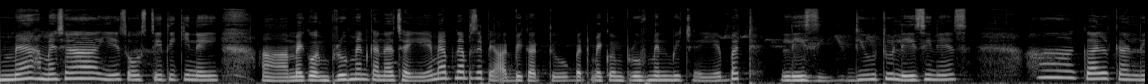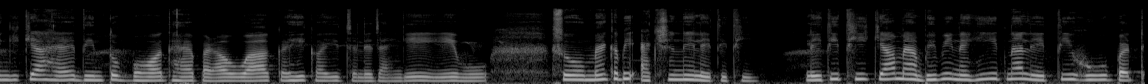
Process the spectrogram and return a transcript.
मैं हमेशा ये सोचती थी कि नहीं मेरे को इम्प्रूवमेंट करना चाहिए। मैं अपने आप से प्यार भी करती हूँ बट मेरे को इम्प्रूवमेंट भी चाहिए। But lazy due to laziness हाँ कल कर लेंगी। क्या है? दिन तो बहुत है पड़ा हुआ कहीं कहीं चले जाएँगे ये वो। सो so, मैं कभी एक्शन नहीं लेती थी। लेती थी क्या? मैं अभी भी नहीं इतना लेती हूँ बट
